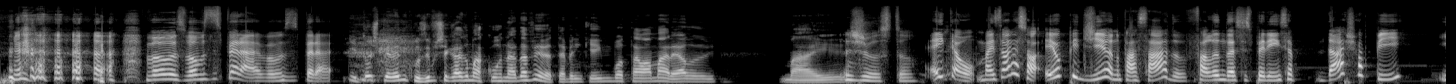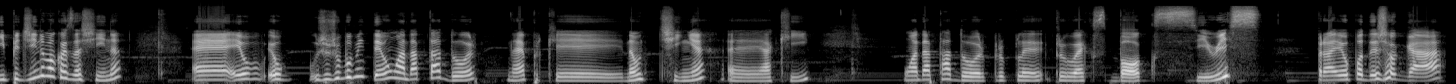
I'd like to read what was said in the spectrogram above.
vamos, vamos esperar, vamos esperar. E tô esperando, inclusive, chegar numa cor nada a ver. Eu até brinquei em botar um amarelo ali. Mas. Justo. Então, mas olha só, eu pedi ano passado, falando dessa experiência da Shopee e pedindo uma coisa da China, é, eu, eu, o Jujubo me deu um adaptador, né? Porque não tinha é, aqui um adaptador pro, play, pro Xbox Series pra eu poder jogar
